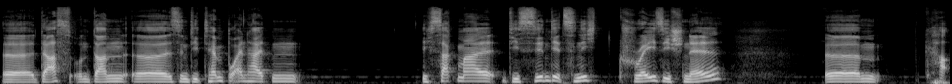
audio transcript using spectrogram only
äh, das. Und dann äh, sind die Tempoeinheiten, ich sag mal, die sind jetzt nicht crazy schnell. Ähm, ka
